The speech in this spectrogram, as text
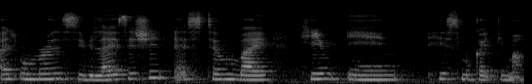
Al-Umran civilization as termed by him in his Muqaddimah.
